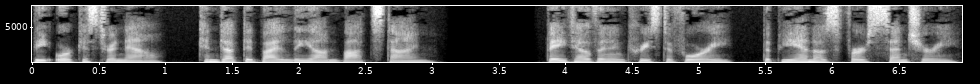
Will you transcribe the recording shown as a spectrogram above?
The Orchestra Now, conducted by Leon Botstein. Beethoven and Cristofori, the piano's first century.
